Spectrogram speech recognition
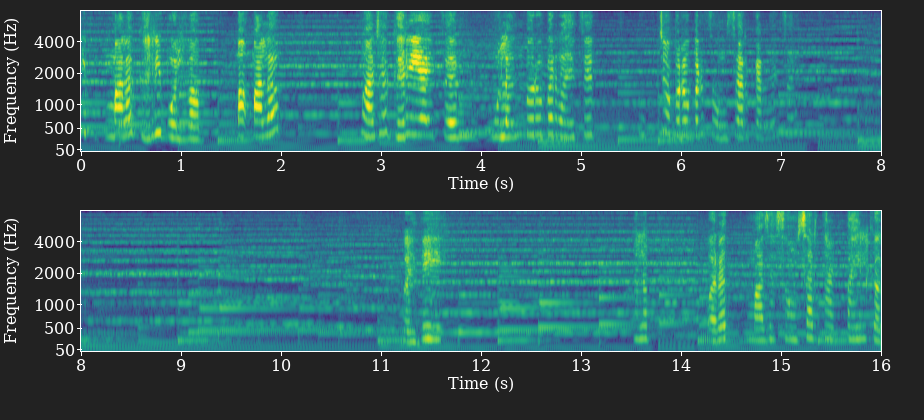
की मला घरी बोलवा. मला माझ्या घरी यायचंय मुलांबरोबर राहायचंय तुमच्या बरोबर संसार करायचा वैदे मला परत माझा संसार थाटता येईल का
